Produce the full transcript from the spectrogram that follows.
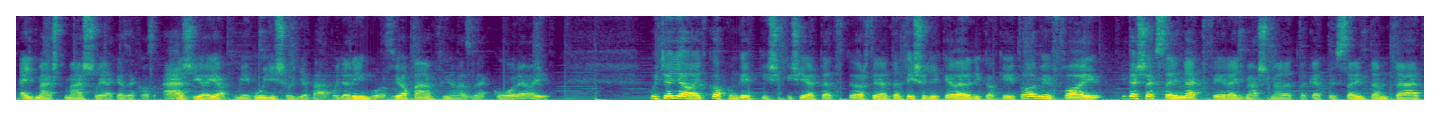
egymást másolják ezek az ázsiaiak, még úgy is, hogy, bár, hogy a Ringo az japán film, ez meg koreai. Úgyhogy ja, itt kapunk egy kis kísértett történetet is, hogy keveredik a két alműfaj. Igazság szerint megfér egymás mellett a kettő szerintem, tehát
